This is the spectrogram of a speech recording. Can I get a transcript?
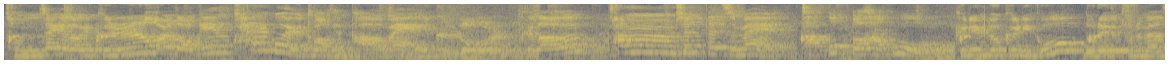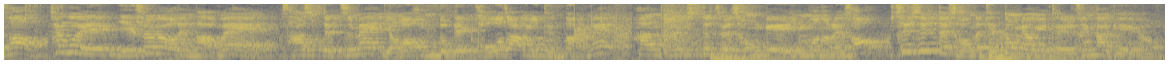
전 세계적인 글로벌적인 최고의 유튜버가 된 다음에 네, 글로벌. 그 다음 30대쯤에 작곡도 하고 오. 그림도 그리고 노래도 부르면서 50대쯤에 영화 감독의 거장이 된 다음에 한 60대쯤에 정계에 입문을 해서 70대 전에 대통령이 될 생각이에요.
